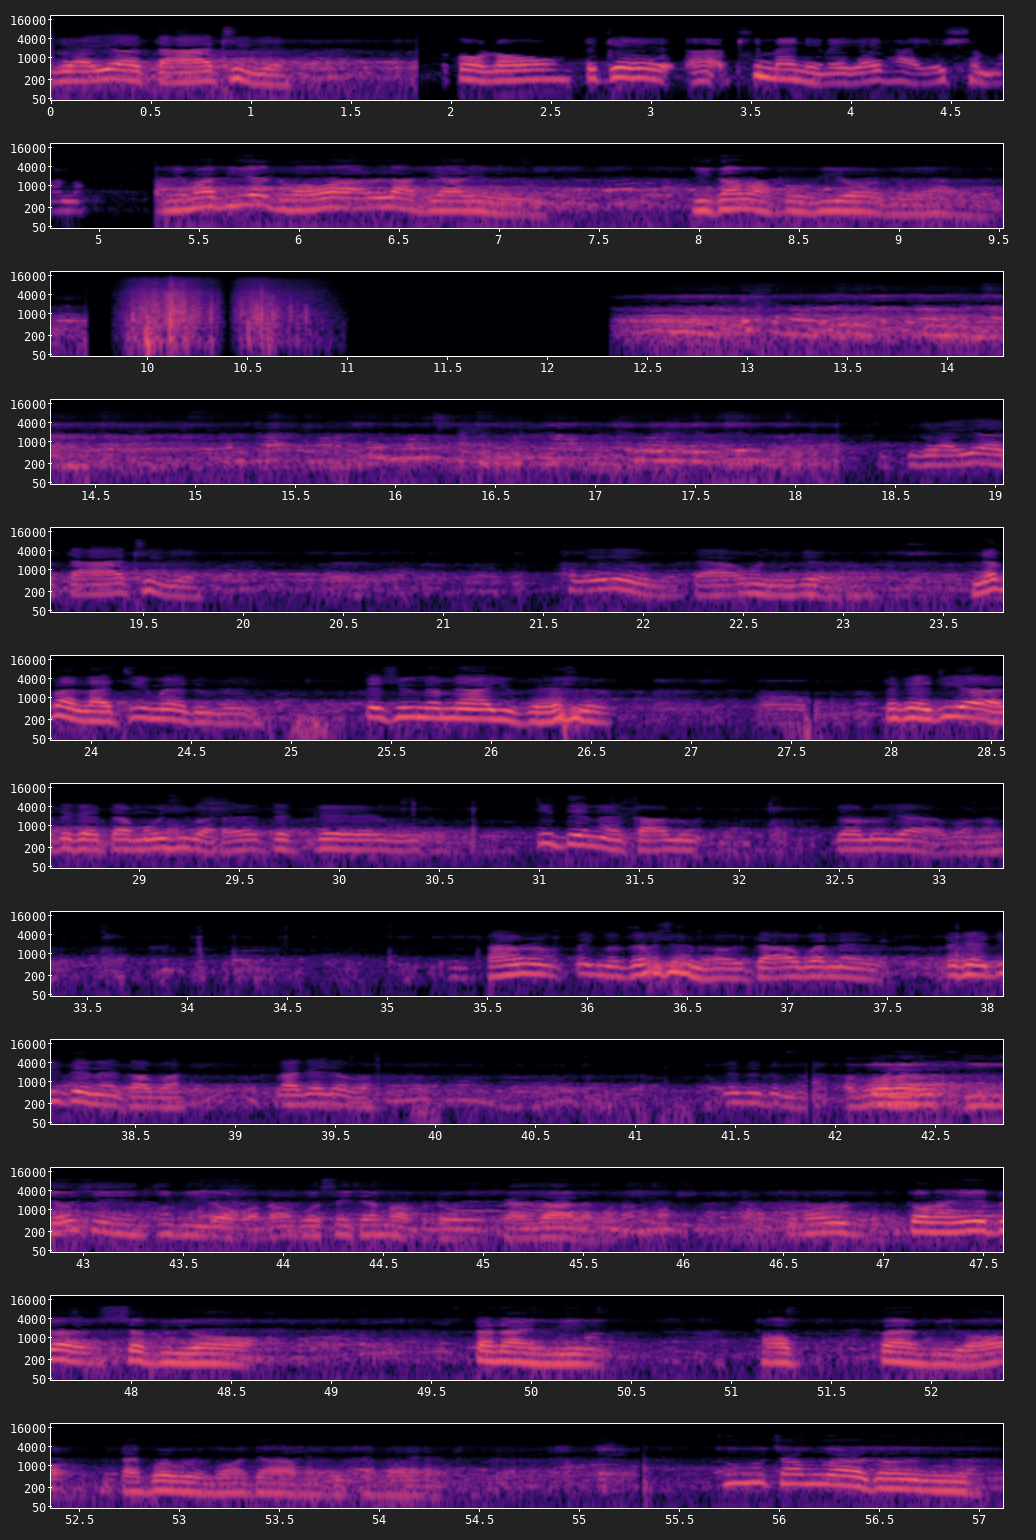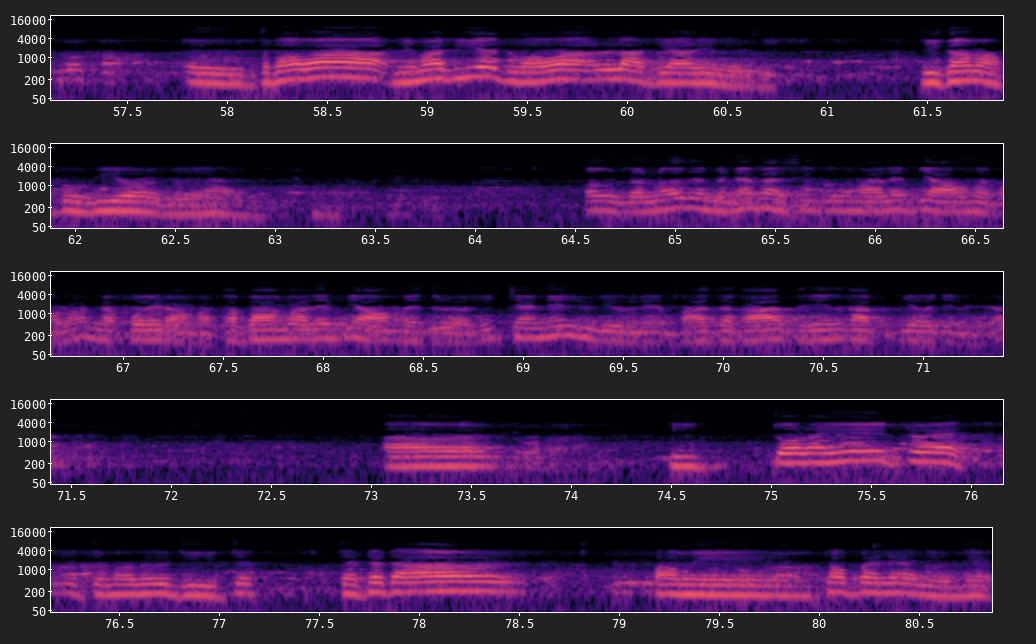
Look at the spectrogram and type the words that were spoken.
ဒီဟာကြီးကတအားထိတယ်အကုန်လုံးတကယ်အဖြစ်မှန်နေပဲရိုက်ထားရုပ်ရှင်ပါနော်မြန်မာပြည်ရဲ့သဘာဝအလှတရားတွေကိုဒီကားမှာပို့ပြီးတော့မြင်ရတယ်ဒီဟာကြီးကတအားထိတယ်ကလေးတွေကိုလည်းတအားဝင်နေတယ်နက်ပန်လာကြည့်မဲ့သူတွေတ िश ူးများများယူခဲ့လို့ တကယ်ကြည့်ရတာတကယ်တန်မိုးရှိပါတယ်တကယ်ကိုကြည့်တဲ့ကားလို့ပြောလို့ရရပါတော့ဘာလို့တိတ်မပြောချင်တော့ဒါအဝက်နဲ့တကယ်ကြည့်တဲ့ကားပါလာခဲ့ကြပါကျေးဇူးတင်ပါတယ်အခုဒီရုပ်ရှင်ကြည့်ပြီးတော့ဗောနော်ကိုစိတ်ထဲမှာဘယ်လိုခံစားရလဲဗောနော်ကျွန်တော်တို့တော်လိုင်းရေးအတွက်ဆက်ပြီးတော့တန်နိုင်ပြီးထောက်ပံ့ပြီးတော့တိုက်ပွဲဝင်သွားကြရမယ်လို့ကျွန်တော် ထူးခြားမှုကတော့ကျွန်တော်တို့ဟိုသဘာဝမြန်မာပြည်ရဲ့သဘာဝအလှတရားတွေကိုဒီကားမှာပို့ပြီးတော့မြင်ရတယ်ဟုတ်လောလောဆယ်မနေ့ကစီကူမှာလည်းပြအောင်မယ်ဗောနော်နှစ်ပွဲတော်မှာကဘာမှာလည်းပြအောင်မယ်ဆိုတော့ဒီကြံတဲ့လူတွေကိုလည်းဘာစကားသတင်းစကားပြောချင်လဲနော်အာဒီတော်လိုင်းရေးအတွက်ကျွန်တော်တို့ဒီတတတာပါဝင်ထောက်ပံ့တဲ့အနေနဲ့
